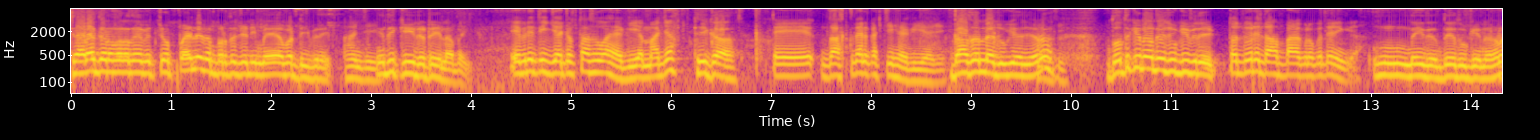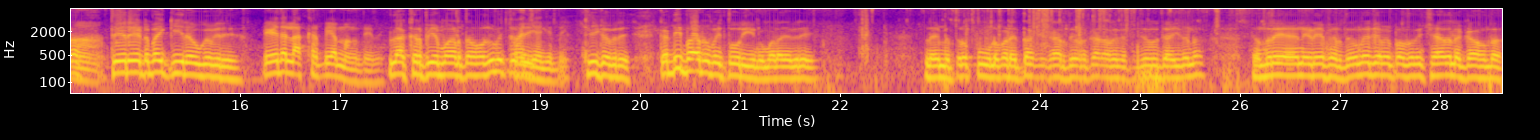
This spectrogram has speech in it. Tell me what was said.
ਚਾਰਾਂ ਜਾਨਵਰਾਂ ਦੇ ਵਿੱਚੋਂ ਪਹਿਲੇ ਨੰਬਰ ਤੇ ਜਿਹੜੀ ਮੈਂ ਆ ਵੱਡੀ ਵੀਰੇ। ਹਾਂਜੀ। ਇਹਦੀ ਕੀ ਡਿਟੇਲ ਆ ਬਾਈ? ਇਹ ਵੀਰੇ ਤੀਜਾ ਚੌਥਾ ਸੂਆ ਹੈਗੀ ਆ ਮੱਝ। ਠੀਕ ਆ। ਤੇ 10 ਕੁ ਦਿਨ ਕੱਚੀ ਹੈਗੀ ਆ ਜੀ। 10 ਦਿਨ ਲੈ ਜੂਗੀ ਹਜੇ ਹਨਾ? ਦੁੱਧ ਕਿੰਨਾ ਦੇ ਜੂਗੀ ਵੀਰੇ? ਦੁੱਧ ਵੀਰੇ 10 12 ਕਿਲੋ ਕਿਤੇ ਨਹੀਂ ਗਿਆ। ਹੂੰ, ਨਹੀਂ ਦੇ ਦੇ ਦੂਗੀ ਨਾ ਹਨਾ? ਹਾਂ। ਤੇ ਰੇਟ ਬਾਈ ਕੀ ਰਹੂਗਾ ਵੀਰੇ? ਡੇਢ ਦਾ ਲੱਖ ਰੁਪਇਆ ਮੰਗਦੇ ਬਈ ਲੱਖ ਰੁਪਏ ਮਾਨਤਾ ਹੋ ਜੂ ਵਿੱਚ ਹਾਂਜੀ? ਹਾਂਜੀ ਬਈ। ਠੀਕ ਆ ਵੀਰੇ। ਕੱਢੀ ਬਾਹਰ ਨੂੰ ਬਈ ਤੋਰੀ ਨੂੰ ਮਾੜਾ ਜਿਹਾ ਵੀਰੇ। ਲੈ ਮਿੱਤਰੋ ਪੂਣ ਬੜੇ ਧੱਕੇ ਕਰਦੇ ਹੁਣ ਘਰਾਂ ਦੇ ਵਿੱਚ ਜਦੋਂ ਜਾਈਦਾ ਨਾ। ਚੰਦਰੇ ਐ ਨੇੜੇ ਫਿਰਦੇ ਹੁੰਦੇ ਜਿਵੇਂ ਪਤਾ ਨਹੀਂ ਸ਼ਾਇਦ ਲੱਗਾ ਹੁੰਦਾ।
